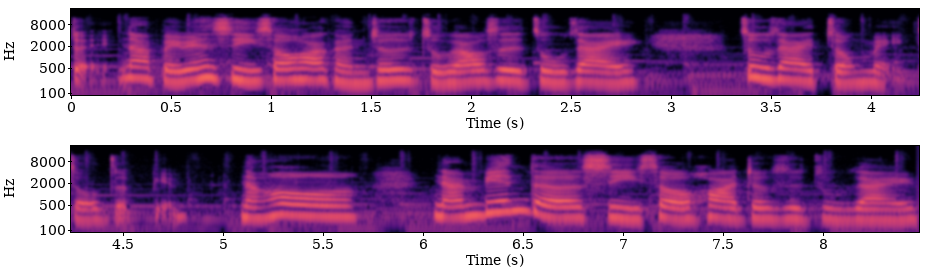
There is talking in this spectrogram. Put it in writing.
对，那北边食蚁兽的话，可能就是主要是住在住在中美洲这边，然后南边的食蚁兽的话，就是住在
